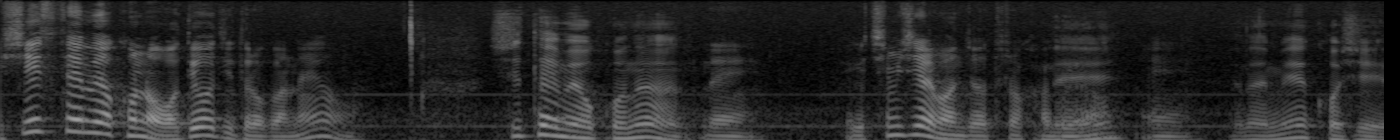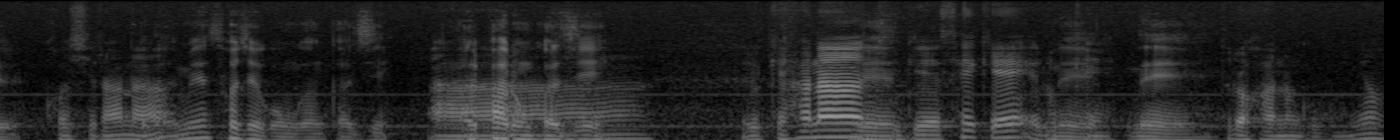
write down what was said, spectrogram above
시스템 에어컨은 어디 어디 들어가나요? 시스템 에어컨은 네. 여기 침실 먼저 들어가고요. 네. 네. 그다음에 거실, 거실 하나. 그다음에 서재 공간까지 아, 알파룸까지. 이렇게 하나, 네. 두 개, 세 개 이렇게 네, 네, 들어가는 거군요.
